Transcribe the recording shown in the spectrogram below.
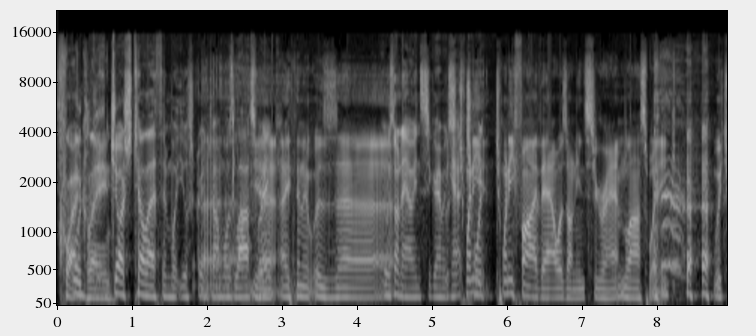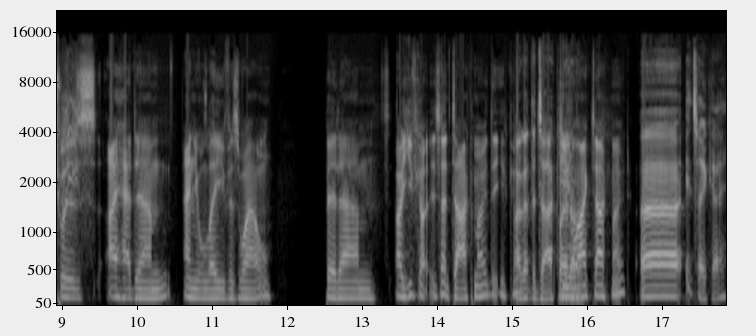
quite Well, clean. Josh, tell Athan what your screen time was last yeah, week. Athan, it was. Uh, It was on our Instagram it was account. 20, 20 25 hours on Instagram last week, which was I had um, annual leave as well. But um, oh, you've got is that dark mode that you've got? I got the dark mode. Do you on. like dark mode? Uh, it's okay.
